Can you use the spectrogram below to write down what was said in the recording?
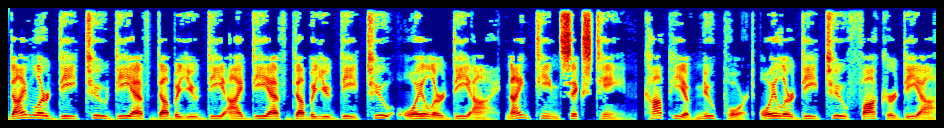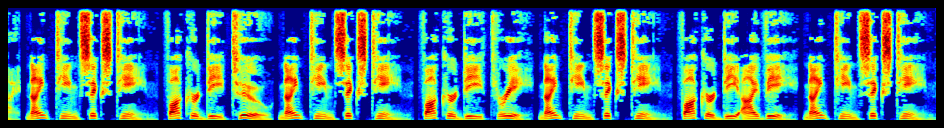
Daimler D2 DFW DI DFW D2 Euler DI 1916 copy of Nieuport. Euler D2 Fokker DI 1916 Fokker D2 1916 Fokker D3 1916 Fokker DIV 1916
